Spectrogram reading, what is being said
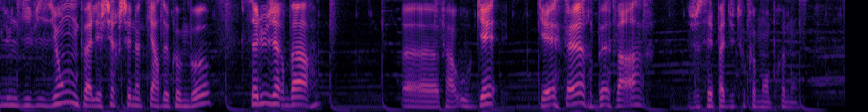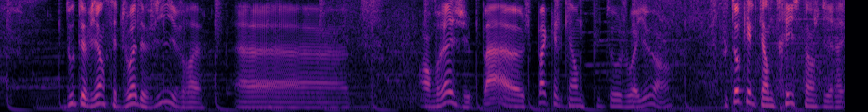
une division. On peut aller chercher notre carte de combo. Salut Gerbar. Euh, enfin, ou Gay, Gerbar. Je sais pas du tout comment on prononce. D'où te vient cette joie de vivre euh, En vrai, j'ai pas, euh, je suis pas quelqu'un de plutôt joyeux. Hein. Je suis plutôt quelqu'un de triste, hein, je dirais.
